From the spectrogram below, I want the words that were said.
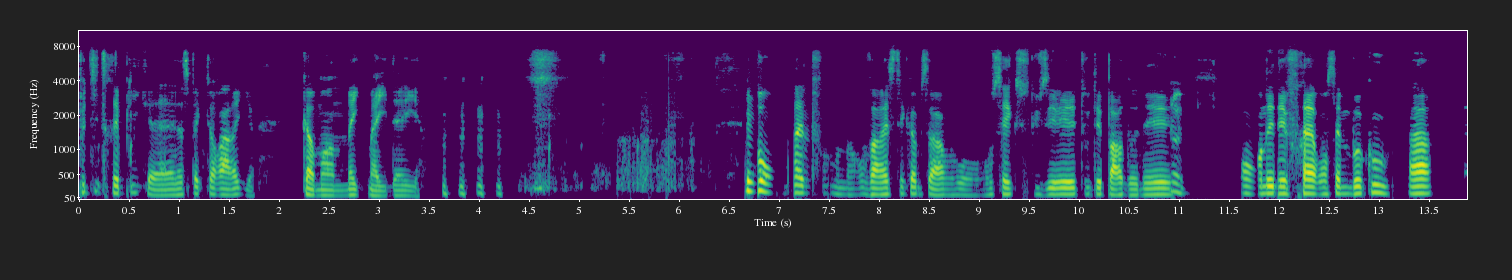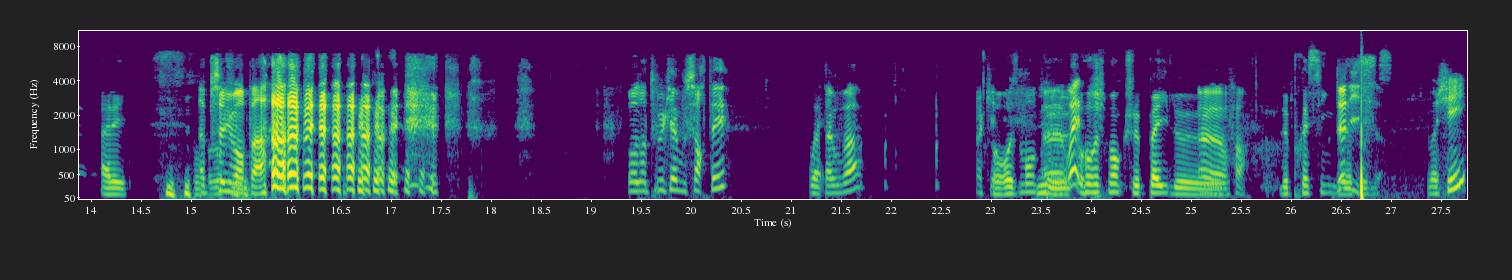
petite réplique à l'inspecteur Harry. Come on, make my day. Mais bon, bref, on, on va rester comme ça. On, on s'est excusé, tout est pardonné. Oui. On, est des frères, on s'aime beaucoup. Hein Allez. Absolument pas. bon, dans tous les cas, vous sortez? Ouais. Ça vous va? Ok. Heureusement que, Euh, ouais. heureusement que je paye le, Euh, enfin. le pressing de Denis. police. Moshi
